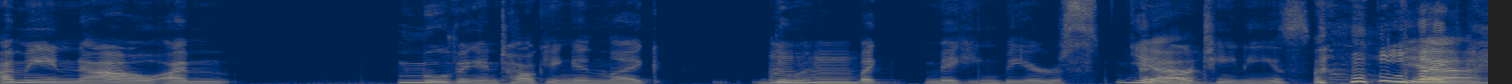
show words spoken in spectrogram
I mean, now I'm moving and talking and like doing Mhm. like making beers Yeah. and martinis. Like, yeah.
